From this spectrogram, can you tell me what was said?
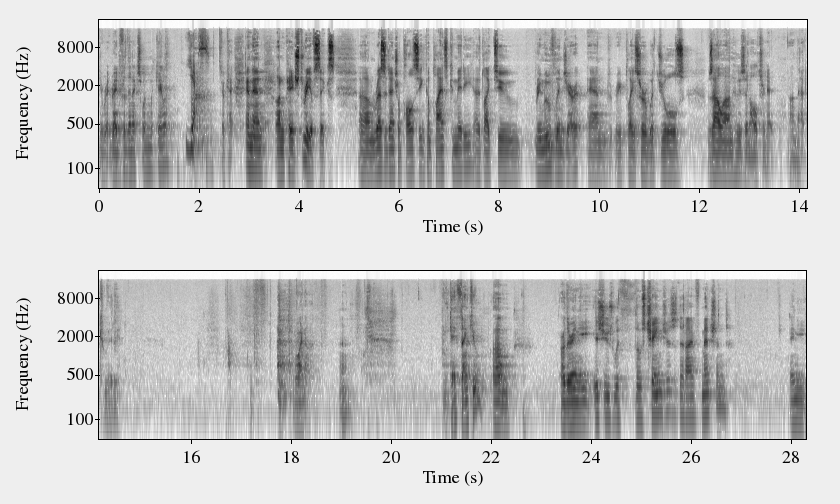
You re- ready for the next one, Michaela? Yes. Okay. And then on page three of six, um, Residential Policy and Compliance Committee, I'd like to remove Lynn Jarrett and replace her with Jules Zalon, who's an alternate on that committee. Why not? Thank you. Um, Are there any issues with those changes that I've mentioned? Any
